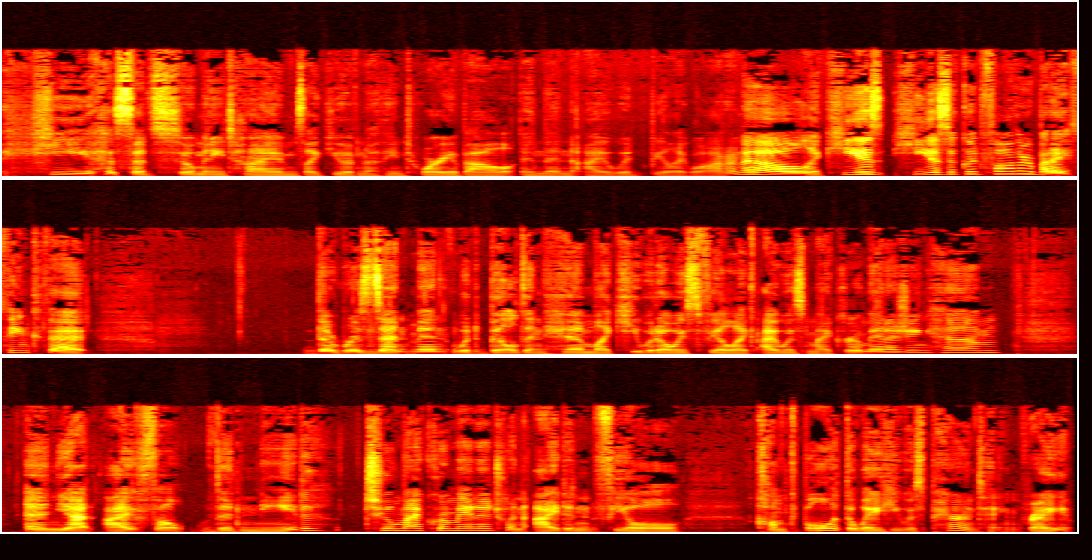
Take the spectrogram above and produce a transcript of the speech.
he has said so many times like you have nothing to worry about and then I would be like, "Well, I don't know." Like he is he is a good father, but I think that the resentment would build in him like he would always feel like I was micromanaging him. And yet I felt the need to micromanage when I didn't feel comfortable with the way he was parenting, right?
